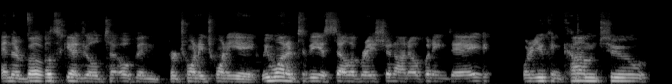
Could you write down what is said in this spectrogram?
and they're both scheduled to open for 2028. We want it to be a celebration on opening day where you can come to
